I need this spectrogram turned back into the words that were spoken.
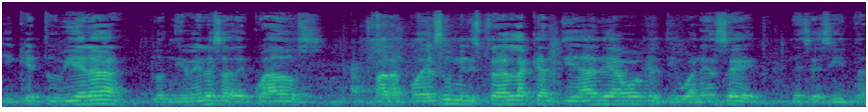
y que tuviera los niveles adecuados para poder suministrar la cantidad de agua que el tijuanense necesita.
